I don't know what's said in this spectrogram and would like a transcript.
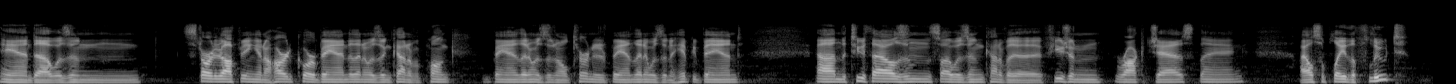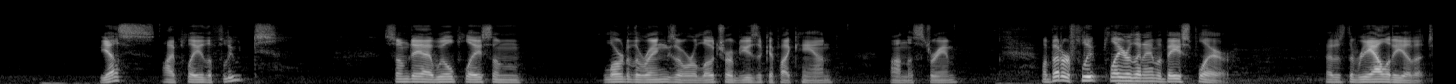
and uh, was in started off being in a hardcore band and then I was in kind of a punk band then it was an alternative band then it was in a hippie band uh, in the 2000s I was in kind of a fusion rock jazz thing I also play the flute yes I play the flute someday I will play some Lord of the Rings or Lotro music if I can on the stream. I'm a better flute player than I am a bass player. That is the reality of it.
